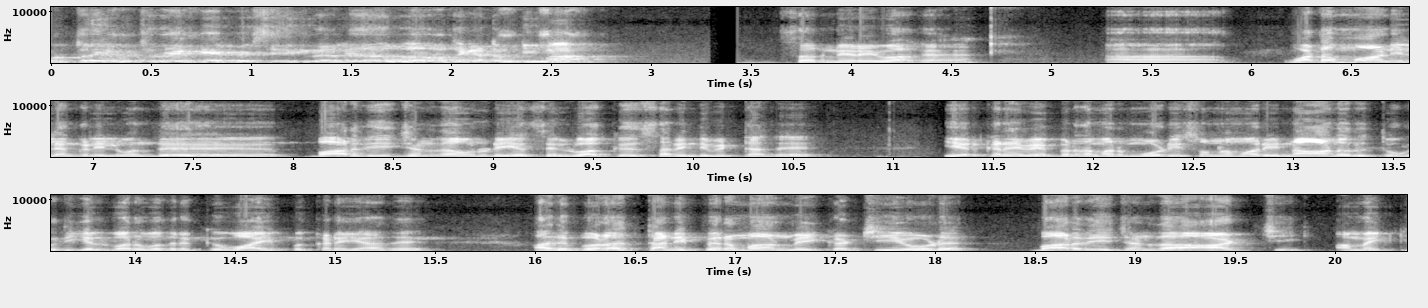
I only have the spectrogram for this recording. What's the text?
உள்துறை அமைச்சரோ எங்கே பேசியிருக்கிறார்கள்? ஏதாவது உதாரணத்தை காட்ட முடியுமா? சார் நிறைவாக வட மாநிலங்களில் வந்து பாரதிய ஜனதாவினுடைய செல்வாக்கு சரிந்து விட்டது. ஏற்கனவே பிரதமர் மோடி சொன்ன மாதிரி நானூறு தொகுதிகள் வருவதற்கு வாய்ப்பு கிடையாது. அதுபோல் தனிப்பெரும்பான்மை கட்சியோடு பாரதிய ஜனதா ஆட்சி அமைக்க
